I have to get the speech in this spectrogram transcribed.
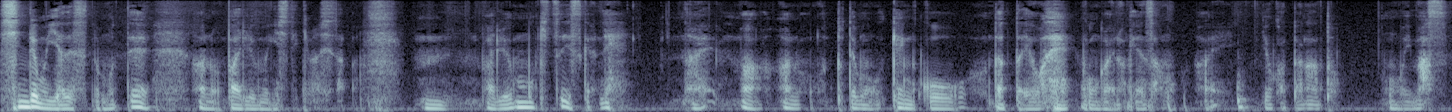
死んでも嫌ですと思ってあのバリウムにしてきました。うんまあ、リウムもきついですけどね。はい。まあ、あの、とても健康だったようで、今回の検査も、はい、良かったなと思います。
